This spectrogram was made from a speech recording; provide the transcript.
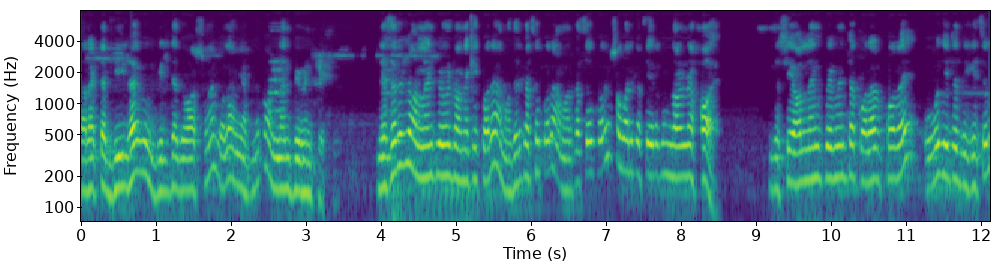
তার একটা বিল হয় এবং বিলটা দেওয়ার সময় বলে, আমি আপনাকে অনলাইন পেমেন্ট করছি। ন্যাচারালি অনলাইন পেমেন্ট অনেকে করে, আমাদের কাছেও করে, আমার কাছেও করে, সবার কাছে এরকম ধরনের হয়। কিন্তু সেই অনলাইন পেমেন্টটা করার পরে ও যেটা দেখেছিল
